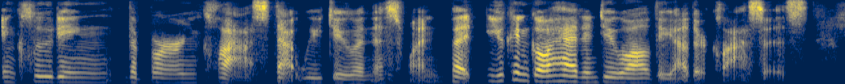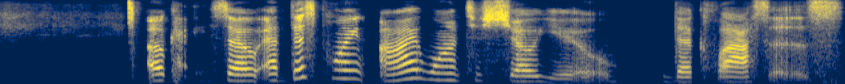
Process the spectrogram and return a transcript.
including the burn class that we do in this one, but you can go ahead and do all the other classes. Okay, so at this point, I want to show you the classes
